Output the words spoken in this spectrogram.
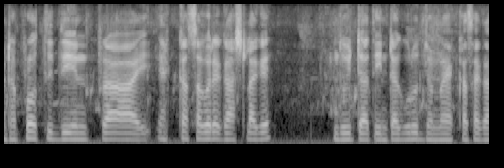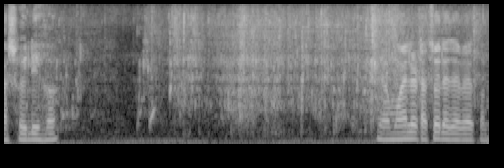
এটা প্রতিদিন প্রায় এক কাঁচা করে ঘাস লাগে। দুইটা, তিনটা গরুর জন্য এক কাঁচা ঘাস হইলেই হয়। ময়লাটা চলে যাবে এখন।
